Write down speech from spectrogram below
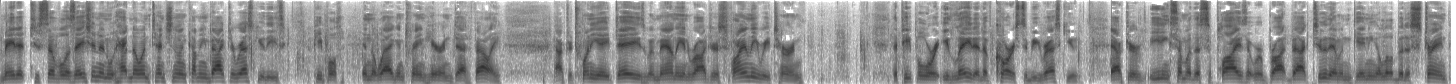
made it to civilization and had no intention on coming back to rescue these people in the wagon train here in death valley. After 28 days when Manly and rogers finally returned the people were elated, of course, to be rescued. After eating some of the supplies that were brought back to them and gaining a little bit of strength,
